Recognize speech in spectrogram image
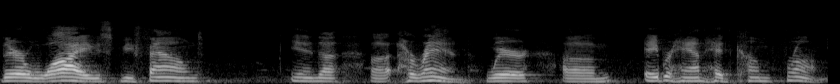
their wives to be found in uh, uh, Haran, where um, Abraham had come from,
